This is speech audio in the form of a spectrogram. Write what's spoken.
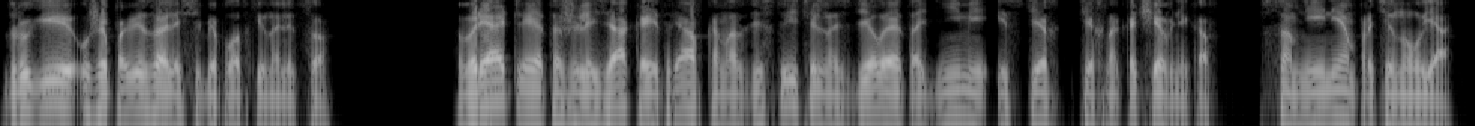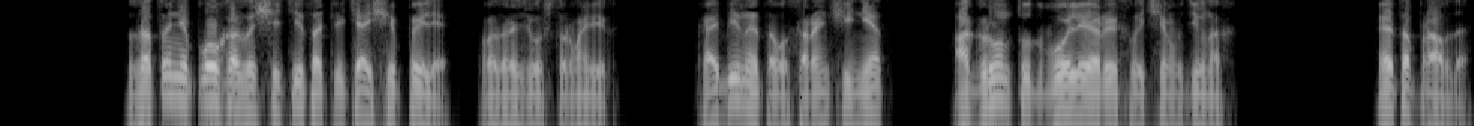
Другие уже повязали себе платки на лицо. Вряд ли эта железяка и тряпка нас действительно сделает одними из тех технокочевников. С сомнением протянул я. Зато неплохо защитит от летящей пыли, возразил штурмовик. Кабины-то у саранчи нет, а грунт тут более рыхлый, чем в дюнах. Это правда.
